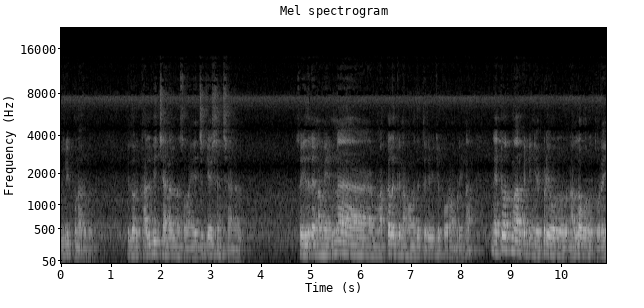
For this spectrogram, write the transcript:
விழிப்புணர்வு. இது ஒரு கல்வி சேனல்னு சொல்லலாம். எஜுகேஷன் சேனல் ஸோ இதில் நம்ம என்ன மக்களுக்கு நம்ம வந்து தெரிவிக்க போகிறோம் அப்படின்னா நெட்ஒர்க் மார்க்கெட்டிங் எப்படி ஒரு நல்ல ஒரு துறை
